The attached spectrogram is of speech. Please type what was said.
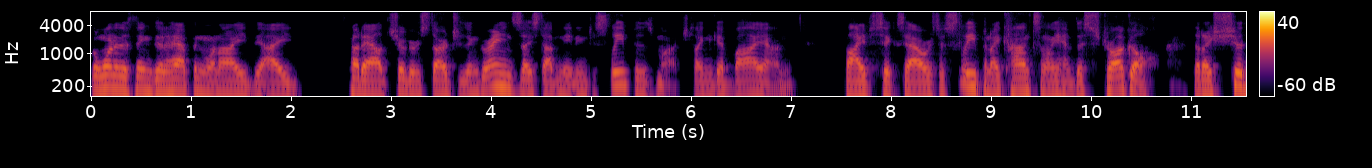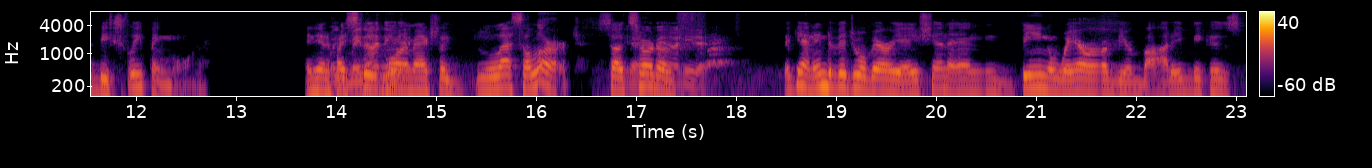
But one of the things that happened when I I cut out sugar, starches, and grains, I stop needing to sleep as much. I can get by on five, six hours of sleep, and I constantly have this struggle that I should be sleeping more. And yet, if Well, I may not sleep more, it. I'm actually less alert. So it's Yeah, sort of again individual variation and being aware of your body because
